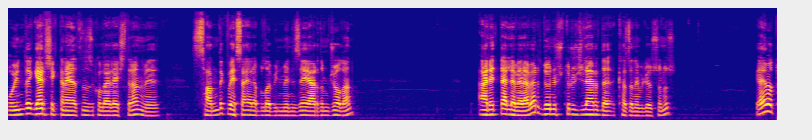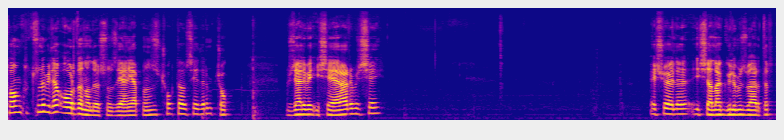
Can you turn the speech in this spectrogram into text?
oyunda gerçekten hayatınızı kolaylaştıran ve sandık vesaire bulabilmenize yardımcı olan aletlerle beraber dönüştürücüler de kazanabiliyorsunuz. Galiba tohum kutusunu bile oradan alıyorsunuz. Yani yapmanızı çok tavsiye ederim. Çok güzel ve işe yarar bir şey. E şöyle inşallah gülümüz vardır.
